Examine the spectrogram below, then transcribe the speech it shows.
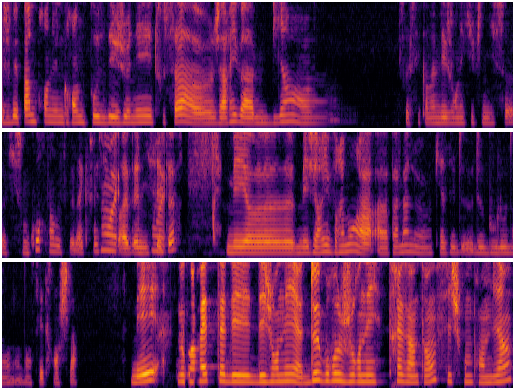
je vais pas me prendre une grande pause déjeuner, tout ça, heu, j'arrive à bien, heu parce que c'est quand même des journées qui finissent, heu, qui sont courtes, hein, parce que la crèche, ça Ouais, s'arrête à ouais. 17:00, mais j'arrive vraiment à à pas mal, caser de de boulot dans dans ces tranches-là. Mais Donc en fait, tu as des des journées, 2 grosses journées très intenses, si je comprends bien.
